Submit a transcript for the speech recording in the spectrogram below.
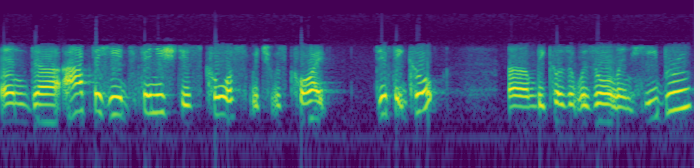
And uh, after he had finished his course, which was quite difficult um, because it was all in Hebrew,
